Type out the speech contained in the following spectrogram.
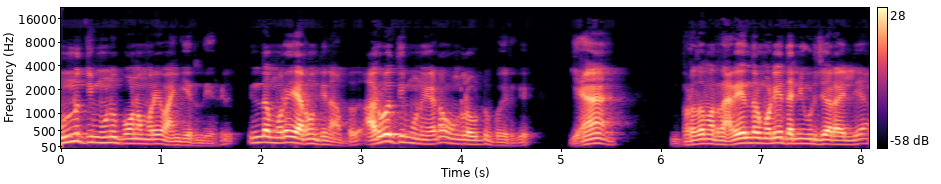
முந்நூற்றி மூணு போன முறை வாங்கியிருந்தீர்கள். இந்த முறை இரநூத்தி நாற்பது அறுபத்தி மூணு இடம் உங்களை விட்டு போயிருக்கு. ஏன்? பிரதமர் நரேந்திர மோடியே தண்ணி குடிச்சாரா இல்லையா?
